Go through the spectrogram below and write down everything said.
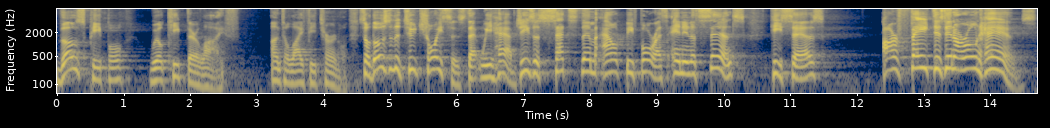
Those people will keep their life unto life eternal. So, those are the two choices that we have. Jesus sets them out before us. And in a sense, he says, our fate is in our own hands.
